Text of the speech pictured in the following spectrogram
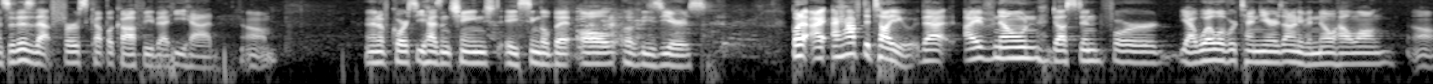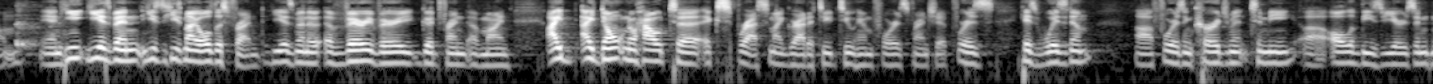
And so this is that first cup of coffee that he had. Um, and of course, he hasn't changed a single bit all of these years. But I, I, have to tell you that I've known Dustin for, yeah, well over 10 years. I don't even know how long. Um, and he, he has been, he's, he's my oldest friend. He has been a, a, very, very good friend of mine. I, I don't know how to express my gratitude to him for his friendship, for his, his wisdom, uh, for his encouragement to me uh, all of these years. And,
